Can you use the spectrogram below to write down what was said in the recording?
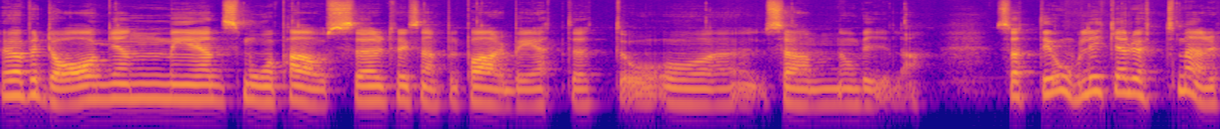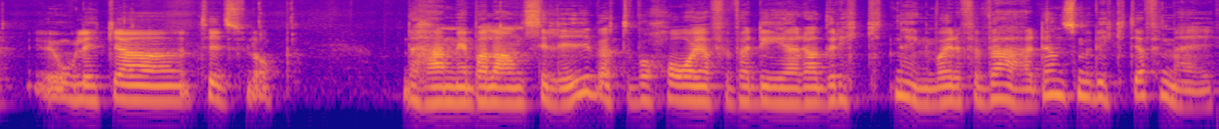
över dagen med små pauser till exempel på arbetet och, och sömn och vila. Så att det är olika rytmer, olika tidsförlopp. Det här med balans i livet, vad har jag för värderad riktning? Vad är det för värden som är viktiga för mig?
